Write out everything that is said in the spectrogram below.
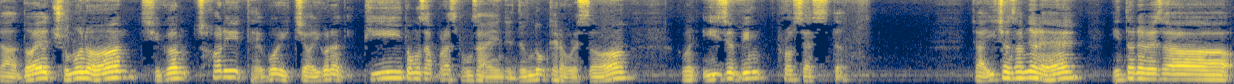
자 너의 주문은 지금 처리되고 있죠. 이거는 비동사 플러스 동사 이제 능동태라고 그랬어. 그러면 is being processed. 자 2003년에 인터넷 회사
